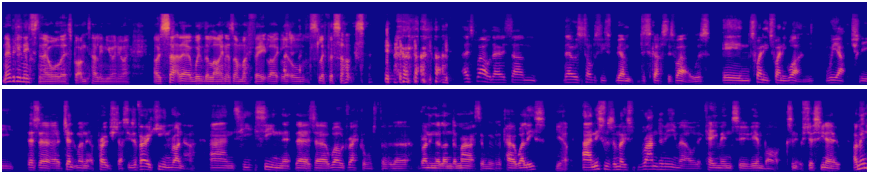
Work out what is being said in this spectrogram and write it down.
Nobody needs to know all this, but I'm telling you anyway. I was sat there with the liners on my feet like little slipper socks. as well there's um there was obviously we haven't discussed as well was in 2021 we actually there's a gentleman that approached us he's a very keen runner and he's seen that there's a world record for the running the london marathon with a pair of wellies Yeah. and this was the most random email that came into the inbox and it was just you know i'm in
